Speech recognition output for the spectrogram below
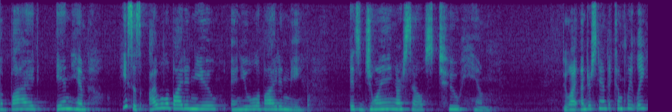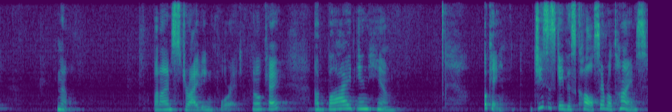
Abide in Him. He says, I will abide in you, and you will abide in me. It's joining ourselves to Him. Do I understand it completely? No. But I'm striving for it, okay? Abide in Him. Okay, Jesus gave this call several times.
